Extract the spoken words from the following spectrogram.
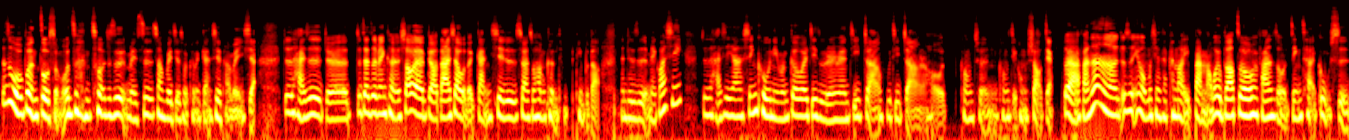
但是我不能做什么，我只能做就是每次上飞机的时候可能感谢他们一下，就是还是觉得就在这边可能稍微表达一下我的感谢，就是虽然说他们可能听听不到，但就是没关系，就是还是一样辛苦你们各位机组人员、机长、副机长，然后。空乘、空姐、空少这样，对啊，反正呢，就是因为我目前才看到一半嘛，我也不知道最后会发生什么精彩故事。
